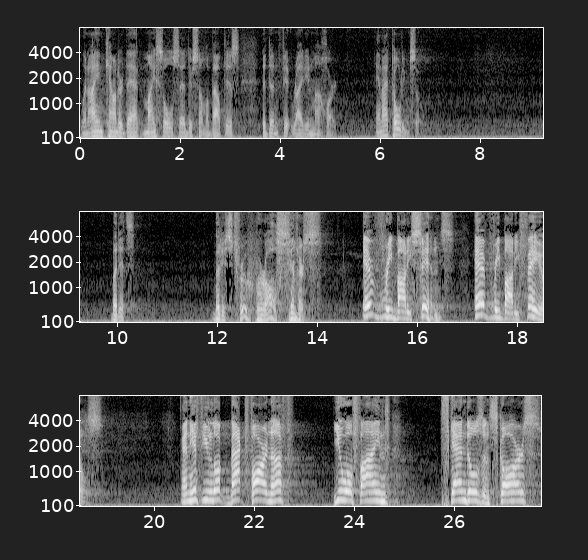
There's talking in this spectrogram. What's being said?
When I encountered that, my soul said, There's something about this that doesn't fit right in my heart. And I told him so. But it's but it's true. We're all sinners. Everybody sins. Everybody fails. And if you look back far enough, you will find scandals and scars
